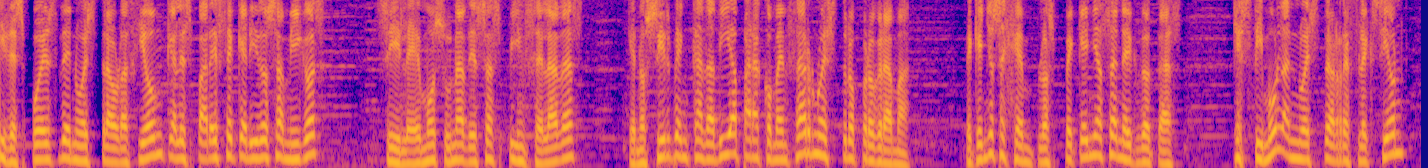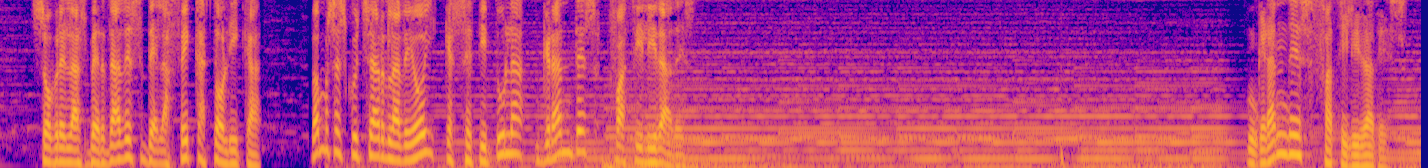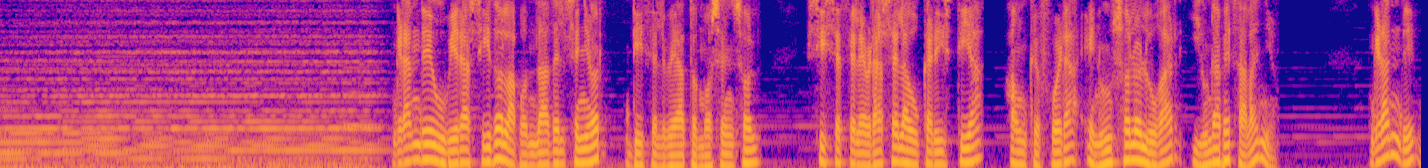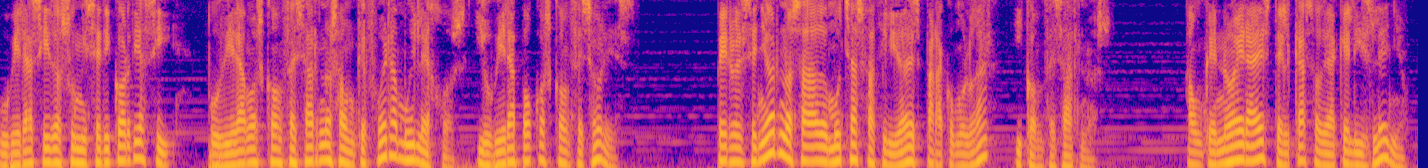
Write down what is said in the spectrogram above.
Y después de nuestra oración, ¿qué les parece, queridos amigos? Si leemos una de esas pinceladas que nos sirven cada día para comenzar nuestro programa. Pequeños ejemplos, pequeñas anécdotas que estimulan nuestra reflexión sobre las verdades de la fe católica. Vamos a escuchar la de hoy que se titula Grandes Facilidades. Grandes Facilidades. Grande hubiera sido la bondad del Señor, dice el Beato Mosensol, si se celebrase la Eucaristía aunque fuera en un solo lugar y una vez al año. Grande hubiera sido su misericordia si pudiéramos confesarnos aunque fuera muy lejos y hubiera pocos confesores. Pero el Señor nos ha dado muchas facilidades para comulgar y confesarnos, aunque no era este el caso de aquel isleño.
